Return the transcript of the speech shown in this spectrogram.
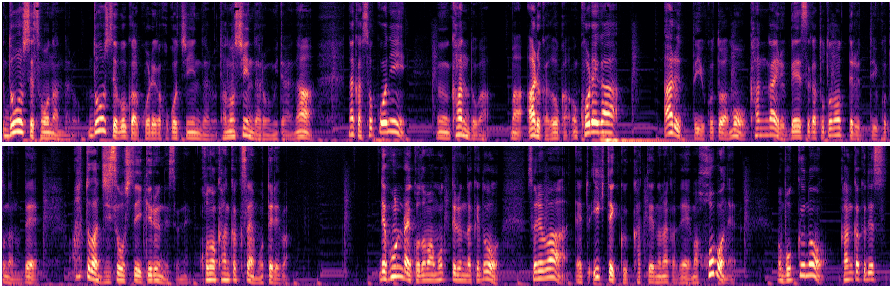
どうしてそうなんだろうどうして僕はこれが心地いいんだろう楽しいんだろうみたいななんかそこに、うん、感度が、まあ、あるかどうかこれがあるっていうことはもう考えるベースが整ってるっていうことなのであとは自走していけるんですよね。この感覚さえ持てれば。で本来子供は持ってるんだけどそれは、えっと、生きていく過程の中で、まあ、ほぼね僕の感覚です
